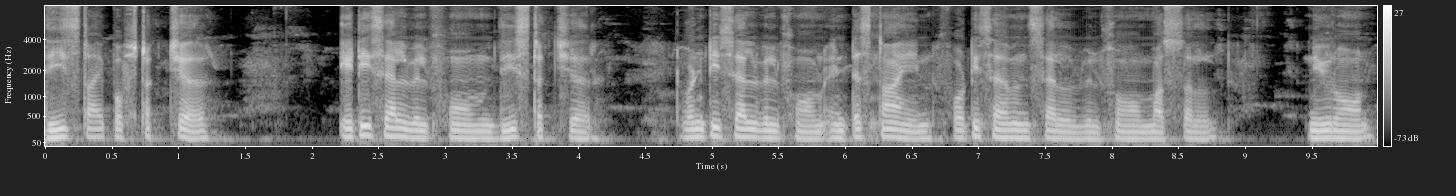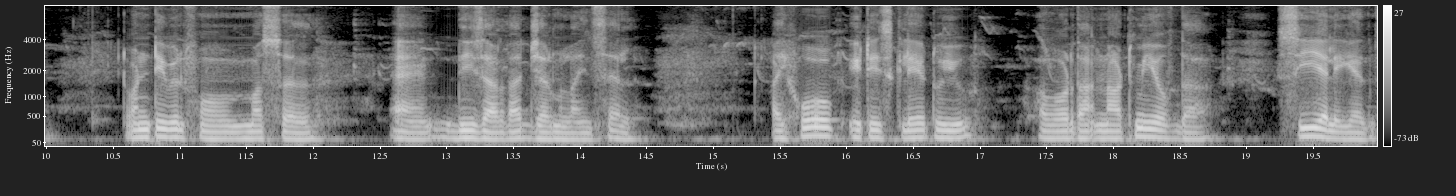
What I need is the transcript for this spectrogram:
these type of structure 80 cell will form this structure 20 cell will form intestine 47 cell will form muscle neuron 20 will form muscle and these are the germline cell. I hope it is clear to you about the anatomy of the c elegans.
